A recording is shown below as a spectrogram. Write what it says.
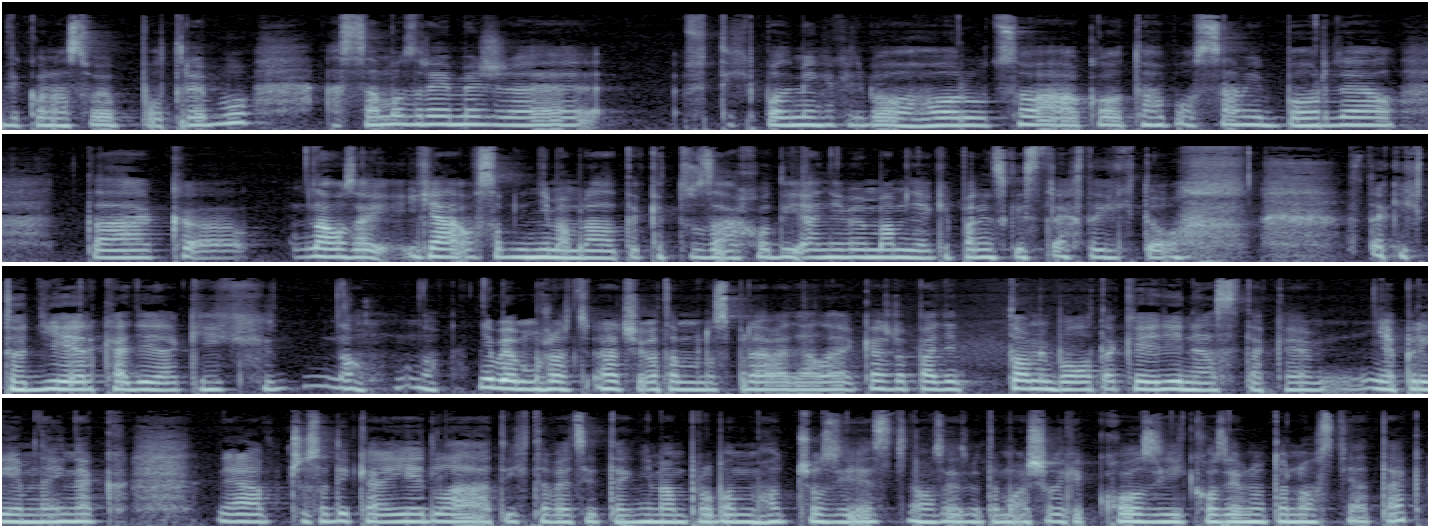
vykoná svoju potrebu a samozrejme, že v tých podmienkach, keď bolo horúco a okolo toho bol samý bordel, tak naozaj ja osobne nemám rada takéto záchody a neviem, mám nejaký panický strach z takýchto, z takýchto dier, kadejakých, no, no, nebudem už radšej o tom rozprávať, ale každopádne to mi bolo také jediné asi také nepríjemné. Inak ja, čo sa týka jedla a týchto vecí, tak nemám problém ho čo zjesť. Naozaj sme tam mali všelijaké kozy, kozie vnútornosti a tak.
